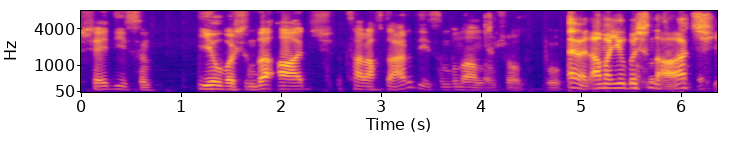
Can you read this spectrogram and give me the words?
şey değilsin. Yılbaşında ağaç taraftarı değilsin. Bunu anlamış olduk. Bu Evet ama yılbaşında ağaç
